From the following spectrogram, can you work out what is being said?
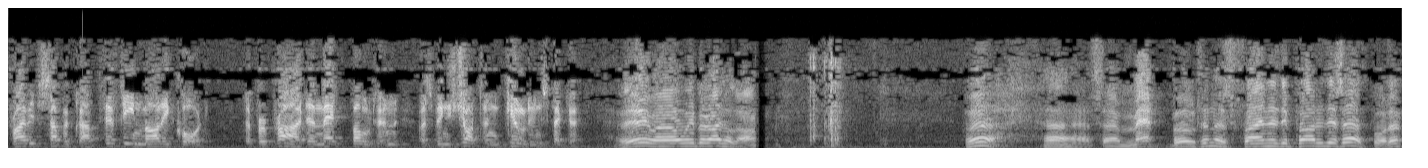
Private supper club, 15 Marley Court. The proprietor, Matt Bolton, has been shot and killed, Inspector. Very well, we'll be right along. Well, ah, so Matt Bolton has finally departed this earth, Porter.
